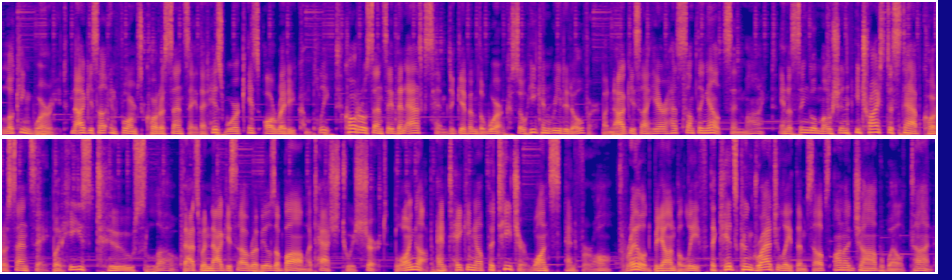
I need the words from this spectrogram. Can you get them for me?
Looking worried, Nagisa informs Koro-sensei that his work is already complete. Koro-sensei then asks him to give him the work so he can read it over, but Nagisa here has something else in mind. In a single motion, he tries to stab Koro-sensei, but he's too slow. That's when Nagisa reveals a bomb attached to his shirt, blowing up and taking out the teacher once and for all. Thrilled beyond belief, the kids congratulate themselves on a job well done.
